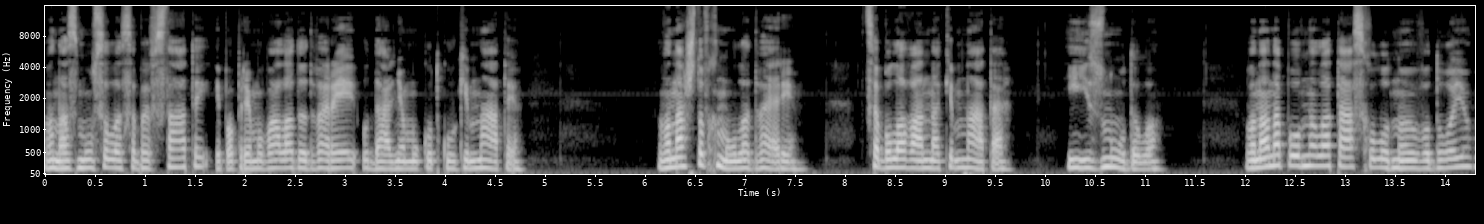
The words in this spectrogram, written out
Вона змусила себе встати і попрямувала до дверей у дальньому кутку кімнати. Вона штовхнула двері. Це була ванна кімната, її знудило. Вона наповнила таз холодною водою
